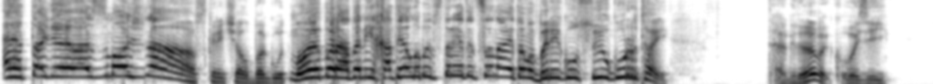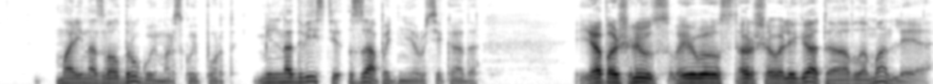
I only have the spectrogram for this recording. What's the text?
«Это невозможно!» — вскричал Багут. «Мой брат не хотел бы встретиться на этом берегу с Югуртой!» «Тогда вы козий». Марий назвал другой морской порт, миль на двести западнее Русикада. «Я пошлю своего старшего легата Авла Манлия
